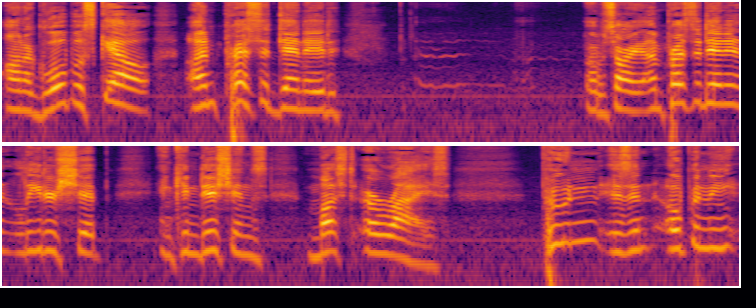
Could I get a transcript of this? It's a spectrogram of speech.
on a global scale, unprecedented I'm sorry, unprecedented leadership and conditions must arise. Putin is an opening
